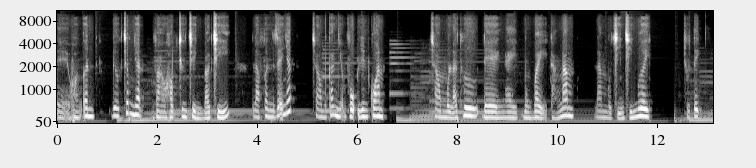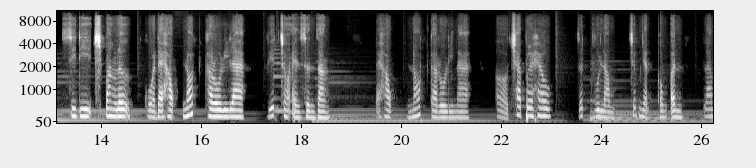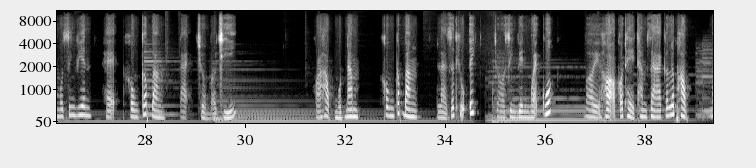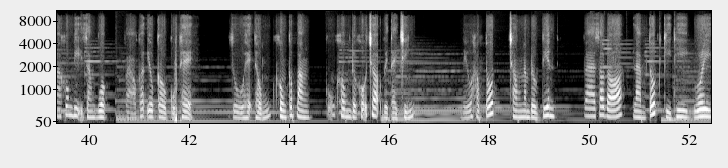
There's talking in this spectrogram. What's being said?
để Hoàng Ân được chấp nhận vào học chương trình báo chí là phần dễ nhất trong các nhiệm vụ liên quan. Trong một lá thư đề ngày 7 tháng 5 năm 1990, Chủ tịch C.D. Spangler của Đại học North Carolina viết cho Anson rằng Đại học North Carolina ở Chapel Hill rất vui lòng chấp nhận ông Ân là một sinh viên hệ không cấp bằng tại trường báo chí. Khóa học một năm không cấp bằng là rất hữu ích cho sinh viên ngoại quốc bởi họ có thể tham gia các lớp học mà không bị ràng buộc vào các yêu cầu cụ thể. Dù hệ thống không cấp bằng cũng không được hỗ trợ về tài chính. Nếu học tốt trong năm đầu tiên và sau đó làm tốt kỳ thi GRE,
